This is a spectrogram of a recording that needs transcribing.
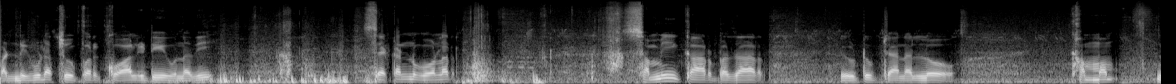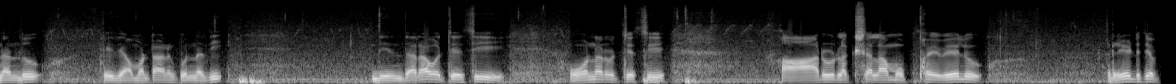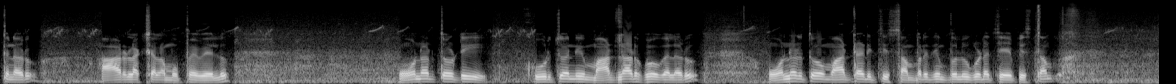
బండి కూడా సూపర్ క్వాలిటీ ఉన్నది. Second owner Sami car bazaar YouTube ఛానల్లో ఖమ్మం నందు ఇది అమ్మటానికి ఉన్నది దీని ధర వచ్చేసి ఓనర్ వచ్చేసి ఆరు లక్షల ముప్పై వేలు రేటు చెప్తున్నారు ఆరు లక్షల ముప్పై వేలు ఓనర్ తోటి కూర్చొని మాట్లాడుకోగలరు. ఓనర్తో మాట్లాడితే సంప్రదింపులు కూడా చేపిస్తాం.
